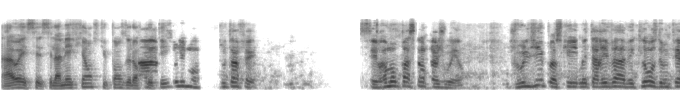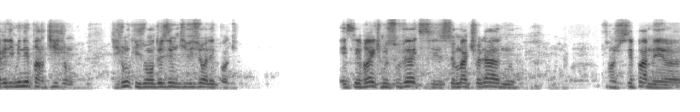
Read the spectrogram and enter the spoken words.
Ah ouais, c'est la méfiance, tu penses, de leur côté? Absolument, tout à fait. C'est vraiment pas simple à jouer. Hein. Je vous le dis parce qu'il m'est arrivé avec Lens de me faire éliminer par Dijon. Dijon qui joue en deuxième division à l'époque. Et c'est vrai que je me souviens que ce match-là, enfin, je sais pas, mais euh,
